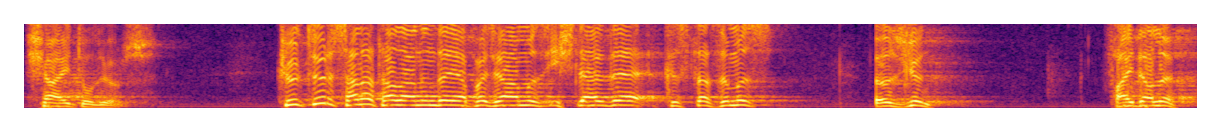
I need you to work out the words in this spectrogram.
şahit oluyoruz. Kültür sanat alanında yapacağımız işlerde kıstasımız özgün, faydalı,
